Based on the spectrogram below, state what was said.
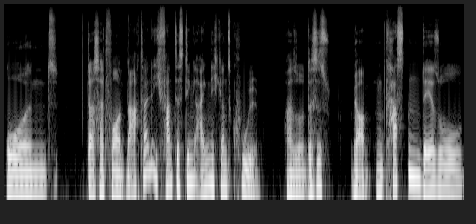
Und das hat Vor- und Nachteile. Ich fand das Ding eigentlich ganz cool. Also, das ist ja ein Kasten, der so,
